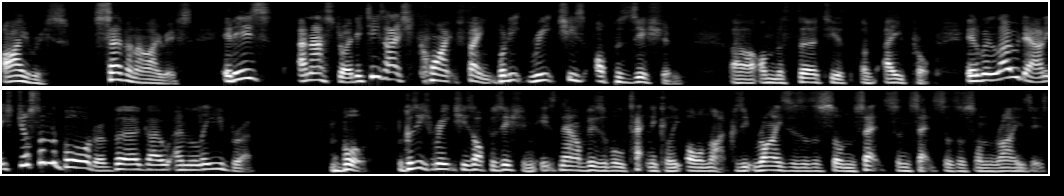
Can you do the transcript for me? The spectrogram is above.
Iris, seven Iris. It is an asteroid. It is actually quite faint, but it reaches opposition uh, on the 30th of April. It'll be low down. It's just on the border of Virgo and Libra. But because it's reaches opposition, it's now visible technically all night because it rises as the sun sets and sets as the sun rises.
